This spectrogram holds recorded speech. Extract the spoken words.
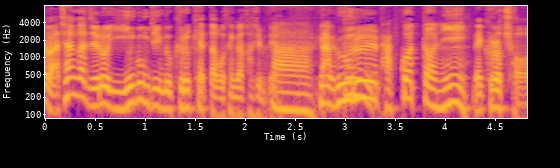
네. 마찬가지로 이 인공지능도 그렇게 했다고 생각하시면 돼요. 아, 그러니까 나쁜- 룰을 바꿨더니 네, 그렇죠.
